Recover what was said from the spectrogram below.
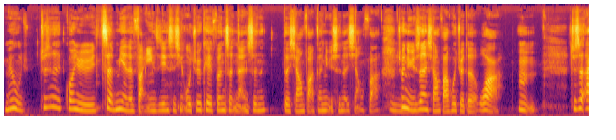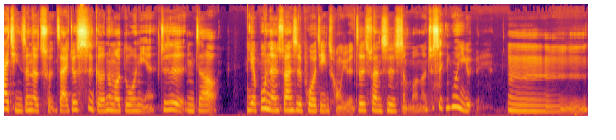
没有，就是关于正面的反应这件事情，我觉得可以分成男生的想法跟女生的想法。就女生的想法会觉得哇，嗯，就是爱情真的存在，就事隔那么多年，就是你知道。也不能算是破镜重圆，这算是什么呢？就是因为有，嗯，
